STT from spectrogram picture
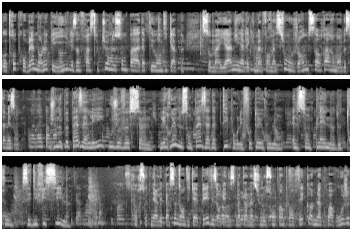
Autre problème dans le pays, les infrastructures ne sont pas adaptées au handicap. Somaya, née avec une malformation aux jambes, sort rarement de sa maison. Je ne peux pas aller où je veux seule. Les rues ne sont pas adaptées pour les fauteuils roulants. Elles sont pleines de trous. C'est difficile. Pour soutenir les personnes handicapées, des organismes internationaux sont implantés comme la Croix-Rouge,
